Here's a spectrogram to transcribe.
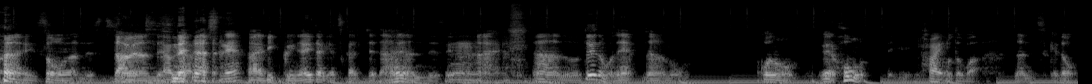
はい、そうなんです。ダメなんですダメね。なんですね。はい、ビッグになりたきゃ使っちゃダメなんですよ。うんはい。あの、というのもね、あの、この、いわゆるホモっていう言はい葉なんですけど、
